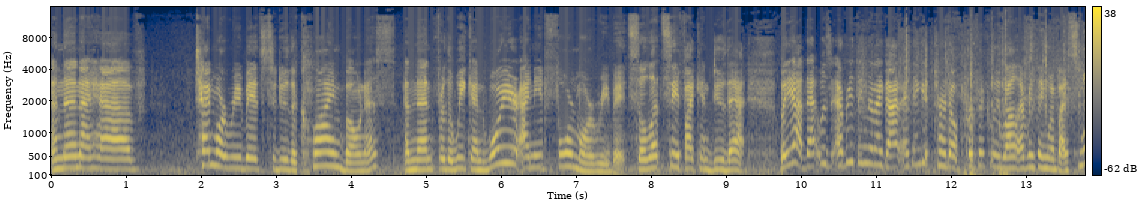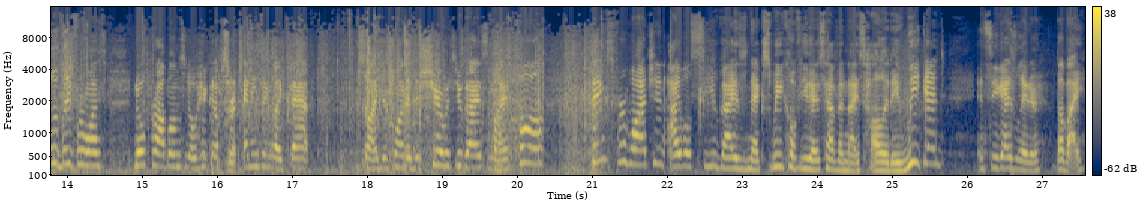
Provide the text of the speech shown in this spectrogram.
And then I have 10 more rebates to do the climb bonus. And then for the weekend warrior, I need four more rebates. So let's see if I can do that. But yeah, that was everything that I got. I think it turned out perfectly well. Everything went by smoothly for once. No problems, no hiccups or anything like that. So I just wanted to share with you guys my haul. Thanks for watching. I will see you guys next week. Hope you guys have a nice holiday weekend. And see you guys later. Bye-bye.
